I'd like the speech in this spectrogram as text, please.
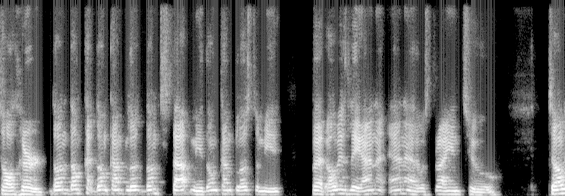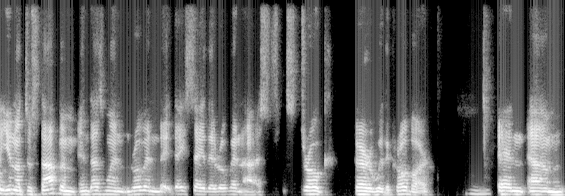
told her, "Don't don't don't come close, don't stop me, don't come close to me." But obviously Anna Anna was trying to tell you know to stop him and that's when Ruben they, they say that Ruben uh, struck her with the crowbar mm-hmm. and um,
